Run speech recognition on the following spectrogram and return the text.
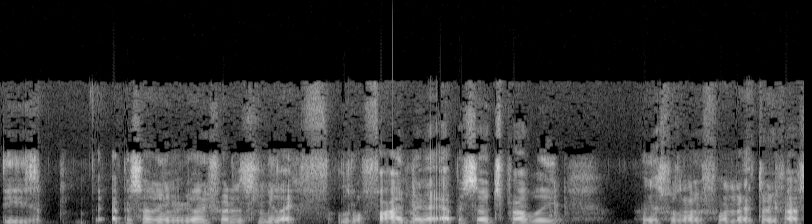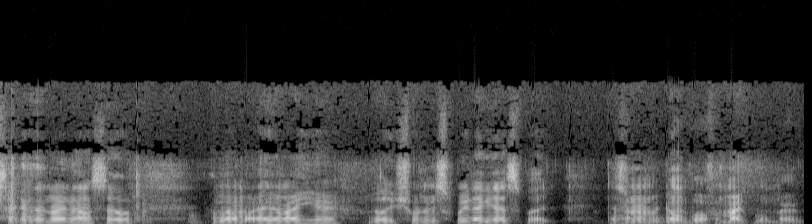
these episodes are gonna be really short. It's gonna be like little five minute episodes probably. And this was only four minutes thirty five seconds in right now, so I'm gonna end it right here. Really short and sweet, I guess. But just remember, don't vote for Mike Bloomberg.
